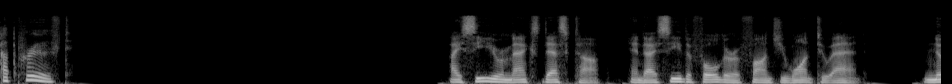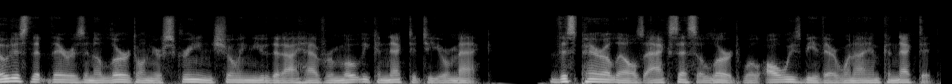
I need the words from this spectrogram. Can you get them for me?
Approved. I see your Mac's desktop, and I see the folder of fonts you want to add. Notice that there is an alert on your screen showing you that I have remotely connected to your Mac. This Parallels Access alert will always be there when I am connected.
